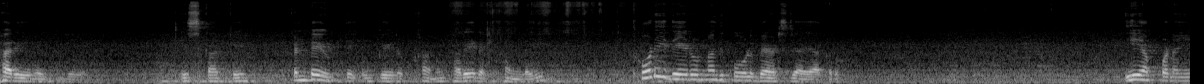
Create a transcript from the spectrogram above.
ਹਰੇ ਰਹਿੰਦੇ ਆ। ਇਸ ਕਰਕੇ ਕੰਢੇ ਉੱਤੇ ਉੱਗੇ ਰੁੱਖਾਂ ਨੂੰ ਹਰੇ ਰੱਖਣ ਲਈ ਥੋੜੀ ਦੇਰ ਉਹਨਾਂ ਦੇ ਕੋਲ ਬੈਠ ਜਾਇਆ ਕਰੋ। ਇਹ ਆਪਣੇ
